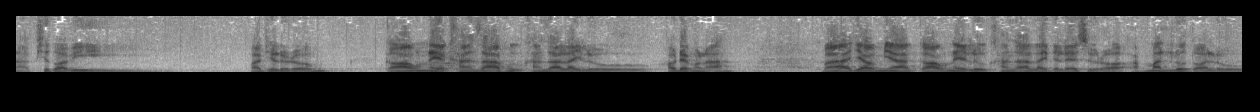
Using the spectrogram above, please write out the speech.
ဏှာဖြစ်သွားပြီဘာဖြစ်လို့တော့ကောင်းတဲ့ခံစားမှုခံစားလိုက်လို့ဟုတ်တယ်မဟုတ်လားဘာကြောင့်များကောင်းတယ်လို့ခံစားလိုက်တယ်လဲဆိုတော့အမှတ်လွတ်သွားလို့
